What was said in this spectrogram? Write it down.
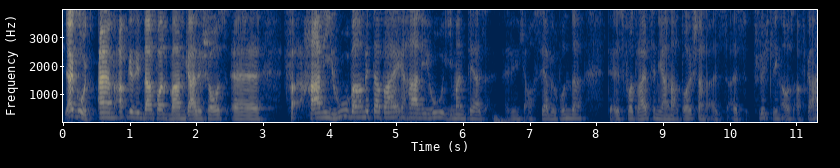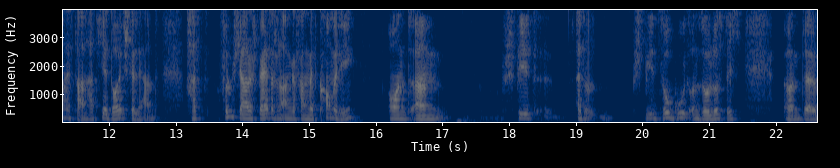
Ja gut, ähm, abgesehen davon waren geile Shows. Äh, Hani Hu war mit dabei. Hani Hu, jemand, der, den ich auch sehr bewundere, der ist vor 13 Jahren nach Deutschland als, als Flüchtling aus Afghanistan, hat hier Deutsch gelernt, hat fünf Jahre später schon angefangen mit Comedy und ähm, spielt, also spielt so gut und so lustig und äh, äh,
